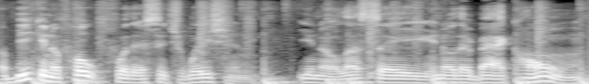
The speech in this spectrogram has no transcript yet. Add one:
a beacon of hope for their situation. You know, let's say, you know, they're back home,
